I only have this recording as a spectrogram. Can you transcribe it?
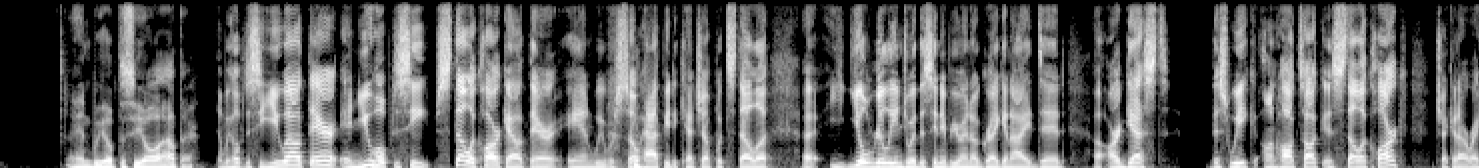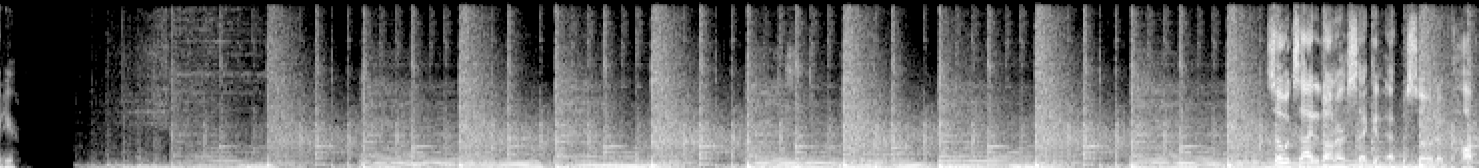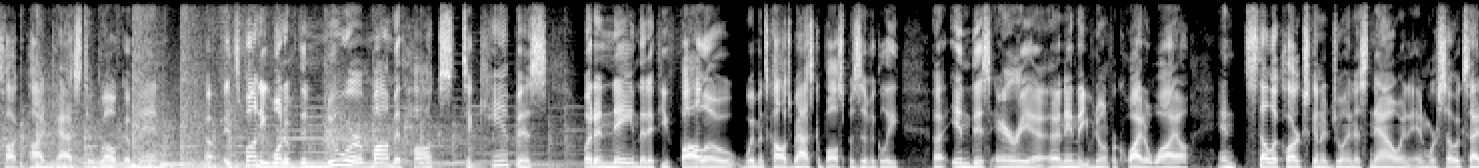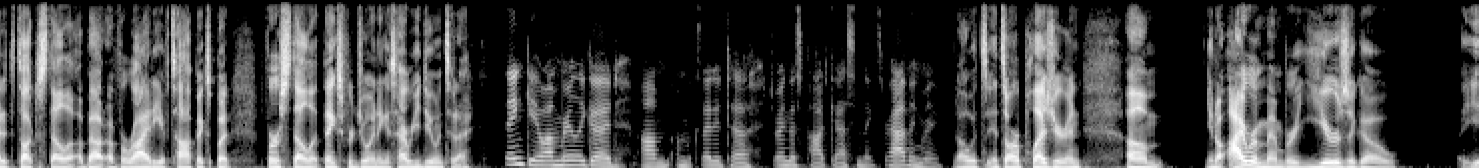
and we hope to see you all out there and we hope to see you out there and you hope to see Stella Clark out there and we were so happy to catch up with Stella. Uh, you'll really enjoy this interview. I know Greg and I did. Uh, our guest this week on Hawk Talk is Stella Clark. Check it out right here. So excited on our second episode of the Hawk Talk podcast to welcome in. Uh, it's funny, one of the newer Monmouth Hawks to campus, but a name that if you follow women's college basketball specifically uh, in this area, a name that you've known for quite a while. And Stella Clark's going to join us now, and, and we're so excited to talk to Stella about a variety of topics. But first, Stella, thanks for joining us. How are you doing today? Thank you. I'm really good. Um, I'm excited to join this podcast, and thanks for having me. Oh, it's it's our pleasure. And um, you know, I remember years ago,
